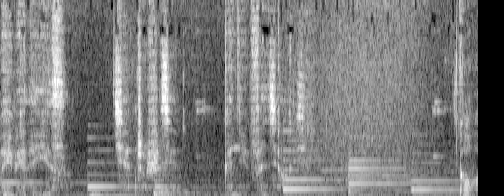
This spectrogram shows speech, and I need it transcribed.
没别的意思，前车之鉴，跟您分享一下，够吧？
